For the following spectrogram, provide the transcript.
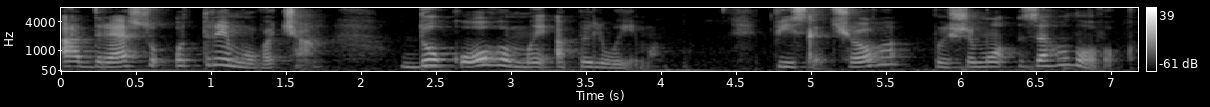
адресу отримувача, до кого ми апелюємо. Після чого пишемо заголовок.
